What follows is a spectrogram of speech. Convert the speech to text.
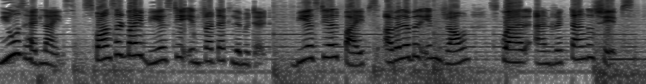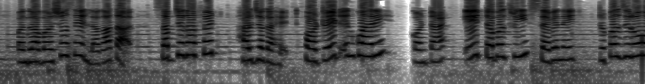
News headlines sponsored by BST Infratech Limited. BSTL pipes available in round, square and rectangle shapes. 15 वर्षों से लगातार सब जगह फिट हर जगह hit for trade inquiry contact eight double three seven eight triple zero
